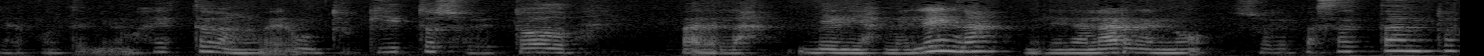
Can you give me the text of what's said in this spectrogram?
Ya cuando terminemos esto van a ver un truquito, sobre todo para las medias melenas. Melena larga no suele pasar tanto,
